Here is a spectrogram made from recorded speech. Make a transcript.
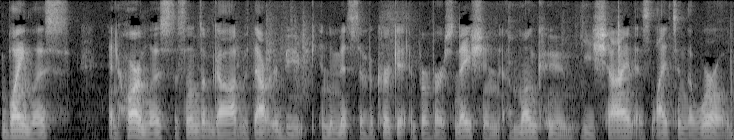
blameless and harmless, the sons of God, without rebuke, in the midst of a crooked and perverse nation, among whom ye shine as lights in the world,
